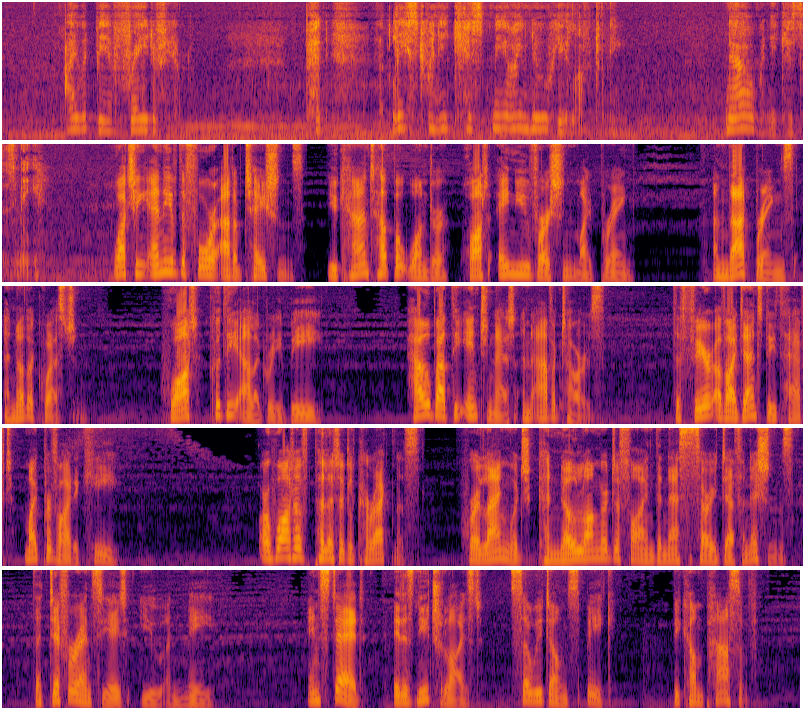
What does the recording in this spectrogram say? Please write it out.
I would be afraid of him. But at least when he kissed me, I knew he loved me. Now, when he kisses me, Watching any of the four adaptations, you can't help but wonder what a new version might bring. And that brings another question What could the allegory be? How about the internet and avatars? The fear of identity theft might provide a key. Or what of political correctness, where language can no longer define the necessary definitions that differentiate you and me? Instead, it is neutralized so we don't speak, become passive,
